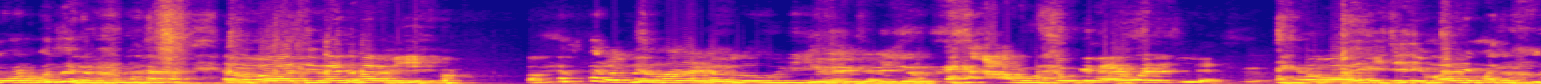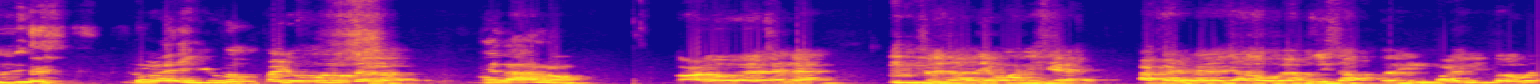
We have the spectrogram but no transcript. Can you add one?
લોટ બધું. હવે દિવાળી આવી. એટલે મારા ઉડી ગયો જાણીનો. આવું છોકરા આવ્યો એટલે. છે મારી માથું લોળાઈ ગયું પડ્યો કોનો પેલા એટલે આનો હાલો હવે છે ને સજા દેવાની છે આકાશ ભાઈ ચાલો હવે સાફ કરીને મળવી બરોબર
